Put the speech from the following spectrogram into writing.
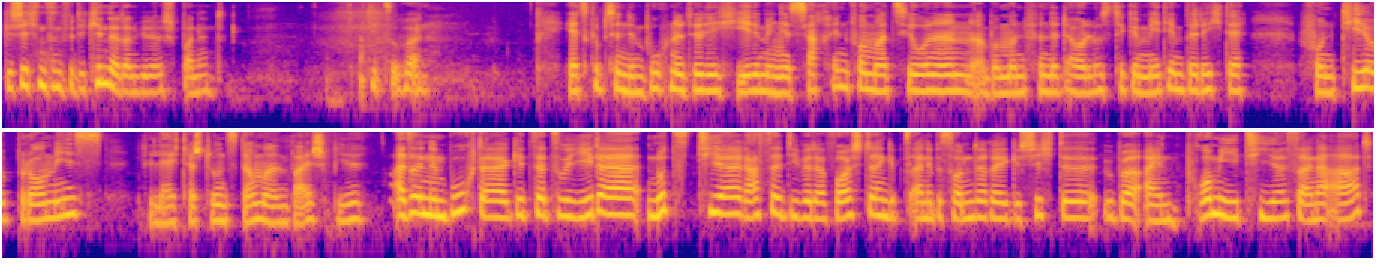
Geschichten sind für die Kinder dann wieder spannend, die zu hören. Jetzt gibt es in dem Buch natürlich jede Menge Sachinformationen, aber man findet auch lustige Medienberichte von Tierpromis. Vielleicht hast du uns da mal ein Beispiel. Also in dem Buch, da geht es ja zu jeder Nutztierrasse, die wir da vorstellen, gibt es eine besondere Geschichte über ein Promi-Tier seiner Art.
